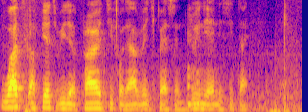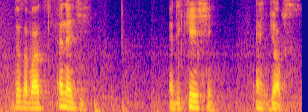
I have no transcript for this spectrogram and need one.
what appeared to be the priority for the average person uh-huh. during the NDC time, it was about energy, education, and jobs.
